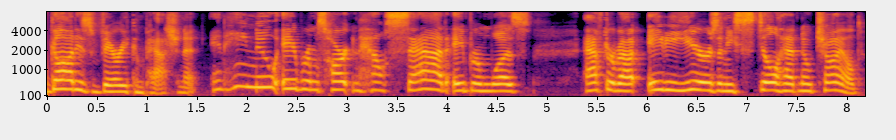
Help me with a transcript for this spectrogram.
God is very compassionate, and he knew Abram's heart and how sad Abram was after about 80 years and he still had no child.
